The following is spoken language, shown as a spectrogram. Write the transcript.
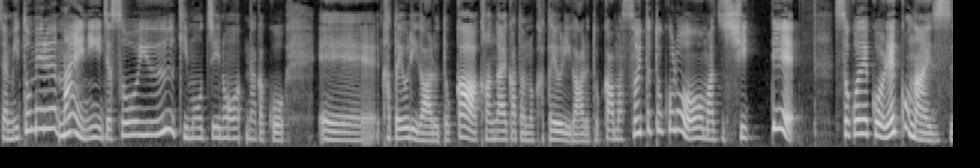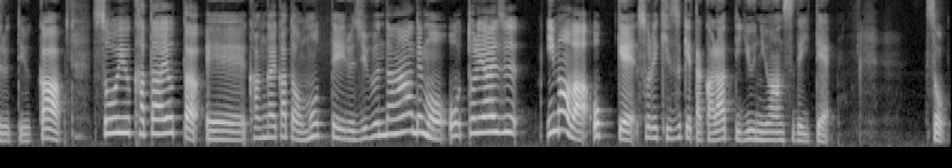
じゃあ認める前に、じゃあそういう気持ちのなんかこう、えー、偏りがあるとか、考え方の偏りがあるとか、まあそういったところをまず知って、そこでこうレコナイズするっていうか、そういう偏った、えー、考え方を持っている自分だな、でも、とりあえず今は OK それ気づけたからっていうニュアンスでいて。そ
